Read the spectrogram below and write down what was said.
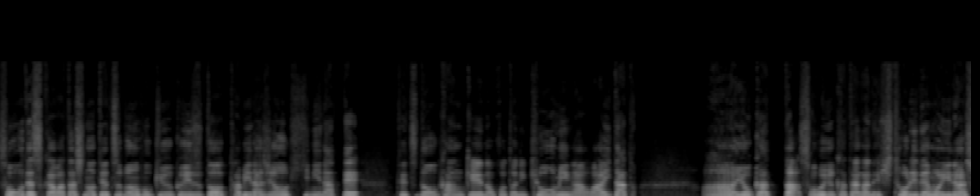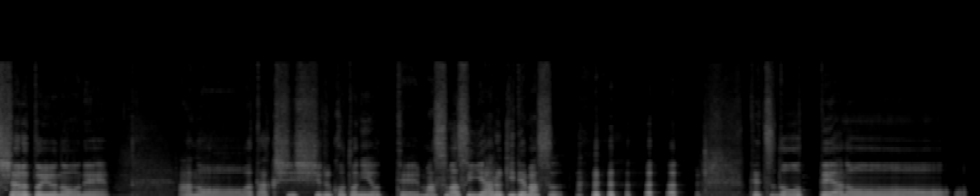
そうですか。私の鉄分補給クイズと旅ラジオをお聞きになって鉄道関係のことに興味が湧いたと。ああよかった。そういう方がね一人でもいらっしゃるというのをねあのー、私知ることによってますますやる気出ます。鉄道ってあのー、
